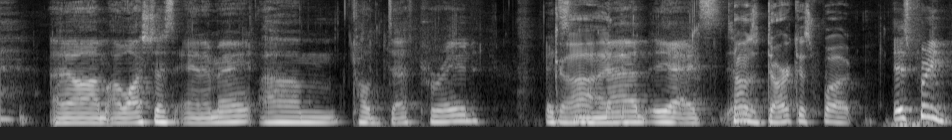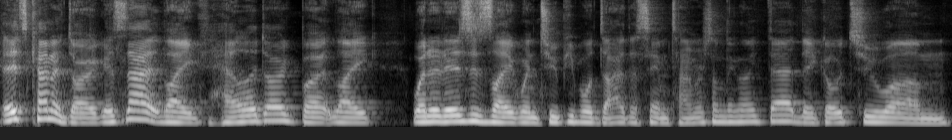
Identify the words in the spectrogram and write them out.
um, I watched this anime, um, called Death Parade. It's God. mad. Yeah, it's Sounds dark as fuck. it's pretty. It's kind of dark. It's not like hella dark, but like what it is is like when two people die at the same time or something like that. They go to um,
